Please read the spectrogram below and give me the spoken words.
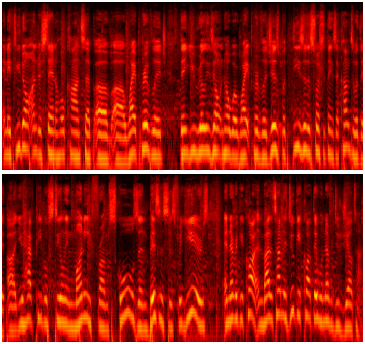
And if you don't understand the whole concept of uh, white privilege, then you really don't know what white privilege is. But these are the sorts of things that comes with it. Uh, you have people stealing money from schools and businesses for years and never get caught. And by the time they do get caught, they will never do jail time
